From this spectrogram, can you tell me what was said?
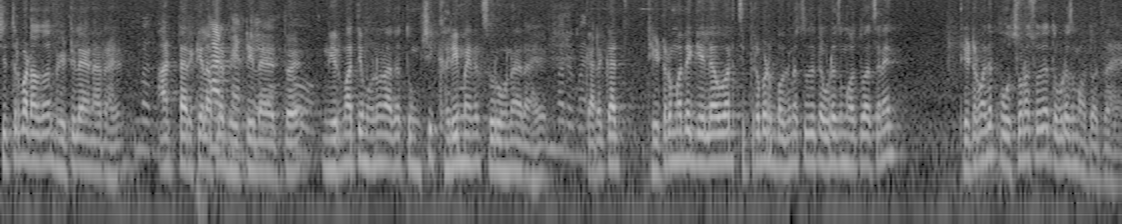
चित्रपट आता भेटीला येणार आहे. आठ तारखेला आपल्या भेटीला येतोय. हो. निर्माती म्हणून आता तुमची खरी मेहनत सुरू होणार आहे. कारण का थिएटरमध्ये गेल्यावर चित्रपट बघणं सुद्धा तेवढंच महत्त्वाचं नाही थिएटरमध्ये पोहोचवणं सुद्धा तेवढंच महत्त्वाचं आहे.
